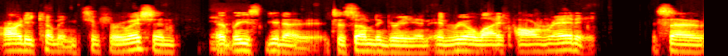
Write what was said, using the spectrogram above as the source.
already coming to fruition, yeah. at least, you know, to some degree in, in real life already. So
